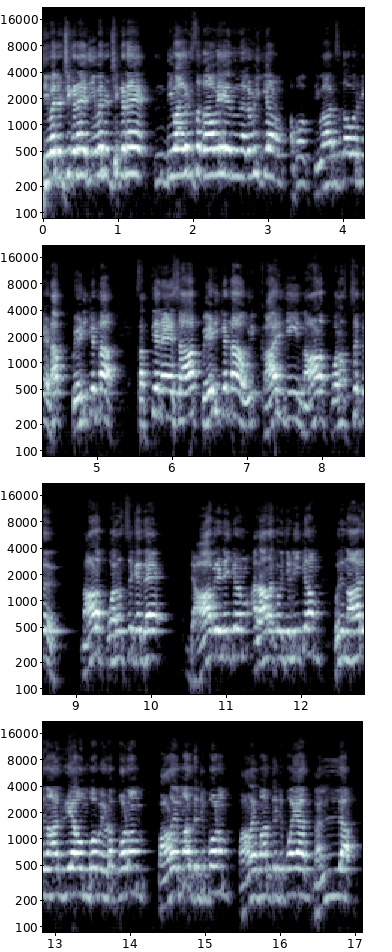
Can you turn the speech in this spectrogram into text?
ജീവൻ രക്ഷിക്കണേ ജീവൻ രക്ഷിക്കണേ ദിവാകര സഖാവേ എന്ന് നിലവിളിക്കുകയാണ്. അപ്പൊ ദിവാകര സഖാവ് പറഞ്ഞു എടാ പേടിക്കണ്ട. സത്യനേശ പേടിക്കണ്ട ഒരു കാര്യം ചെയ്യും നാളെ പുലർച്ചക്ക് നാളെ പുലർച്ചക്ക് ഇതേ രാവിലെ എണീക്കണം അലാറൊക്കെ വെച്ച് എണീക്കണം ഒരു നാല് നാലര ആവുമ്പോ എവിടെ പോകണം പാളയം മാർക്കറ്റിൽ പോകണം പാളയം മാർക്കറ്റിൽ പോയാൽ നല്ല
